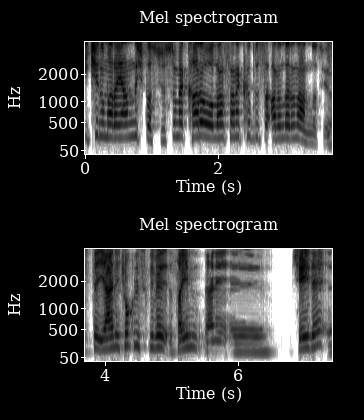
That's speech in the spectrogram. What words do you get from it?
iki numara yanlış basıyorsun ve kara oğlan sana Kıbrıs anılarını anlatıyor. İşte yani çok riskli ve sayın hani e, şeyde e,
